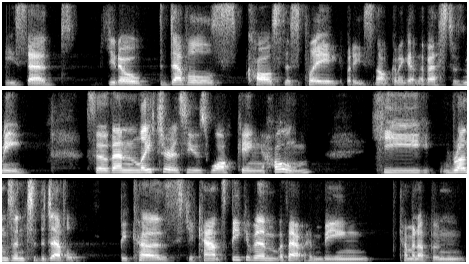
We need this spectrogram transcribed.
he said, You know, the devil's caused this plague, but he's not going to get the best of me. So then later, as he was walking home, he runs into the devil because you can't speak of him without him being coming up and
